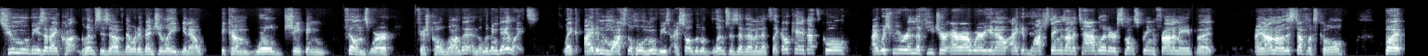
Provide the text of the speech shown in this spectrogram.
two movies that I caught glimpses of that would eventually, you know, become world shaping films were Fish Called Wanda and The Living Daylights. Like I didn't watch the whole movies. I saw little glimpses of them and it's like, okay, that's cool. I wish we were in the future era where, you know, I could watch things on a tablet or a small screen in front of me, but I don't know, this stuff looks cool. But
